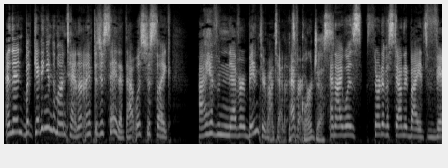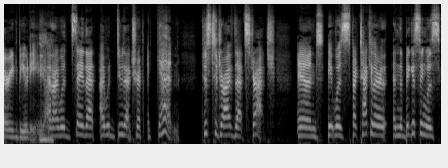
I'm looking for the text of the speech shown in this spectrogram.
And then, but getting into Montana, I have to just say that that was just like I have never been through Montana It's ever. gorgeous. And I was sort of astounded by its varied beauty. Yeah. And I would say that I would do that trip again just to drive that stretch. And it was spectacular. And the biggest thing was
